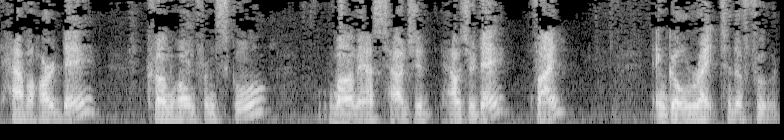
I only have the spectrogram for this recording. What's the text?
have a hard day, come home from school, mom asked, how's your, how's your day? Fine. And go right to the food.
